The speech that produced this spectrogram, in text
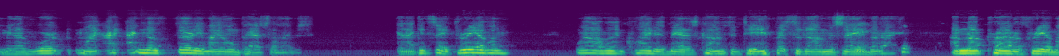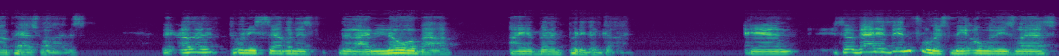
I mean i've worked my I, I know 30 of my own past lives. And i can say three of them. Well i wasn't quite as bad as constantine or saddam hussein but i i'm not proud of three of my past lives. The other 27 is that i know about. I have been a pretty good guy. And so that has influenced me over these last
